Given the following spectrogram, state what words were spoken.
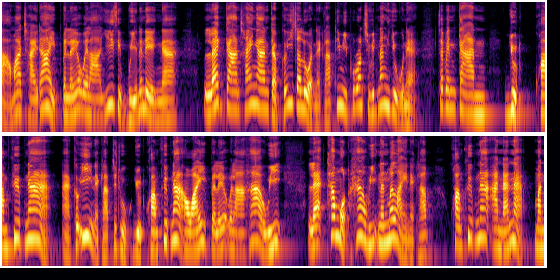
สามารถใช้ได้เป็นระยะเวลา 20วินั่นเองนะ และการใช้งานกับเก้าอี้จรวดนะครับที่มีผู้รอดชีวิตนั่งอยู่เนี่ยจะเป็นการหยุดความคืบหน้าอะเก้าอี้นะครับจะถูกหยุดความคืบหน้าเอาไว้เป็นระยะเวลา 5 วิ และถ้าหมด 5 วินั้นเมื่อไหร่นะครับความคืบหน้าอันนั้นน่ะมัน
